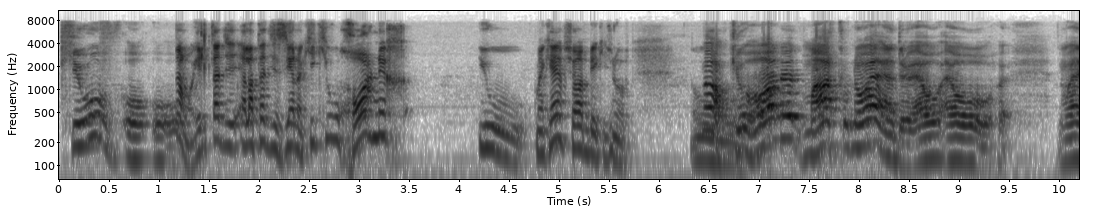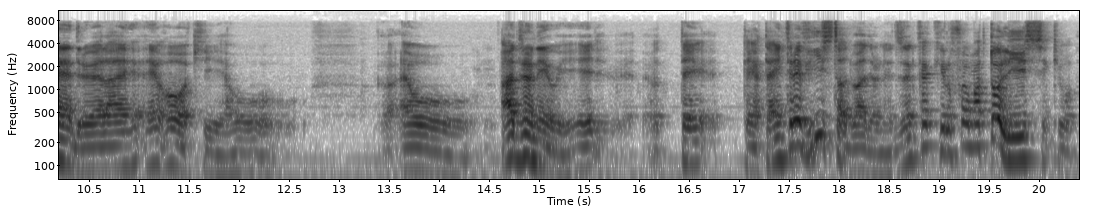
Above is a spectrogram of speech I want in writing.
Que o, o, o... Não, ele tá, ela está dizendo aqui que o Horner e o. Como é que é? Deixa eu abrir aqui de novo. Não, que o Horner, Marco, não é Andrew, é o. É o não é Andrew, ela errou aqui. É o. É o. Adrian Newey. Ele, tem, tem até a entrevista do Adrian Newey dizendo que aquilo foi uma tolice que o,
